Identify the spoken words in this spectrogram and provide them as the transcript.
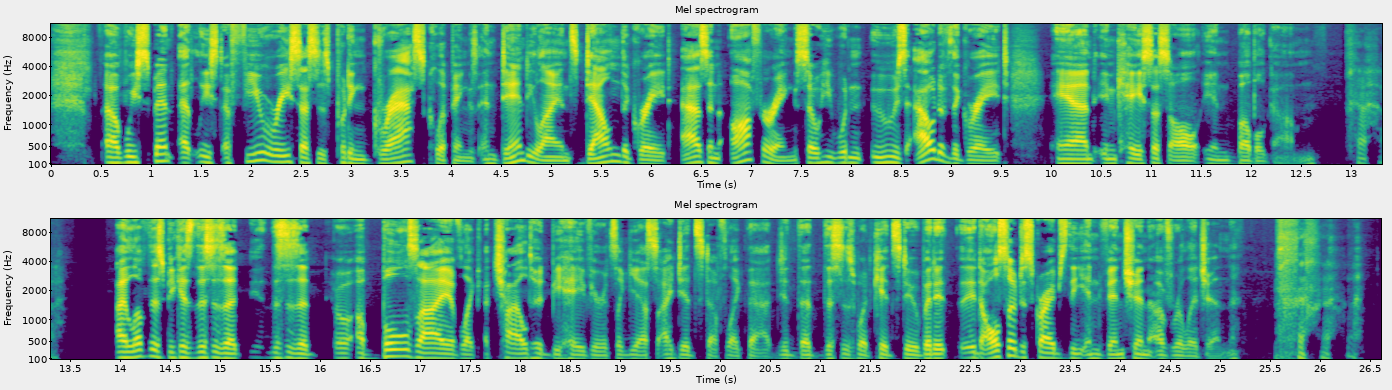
Uh, we spent at least a few recesses putting grass clippings and dandelions down the grate as an offering so he wouldn't ooze out of the grate and encase us all in bubble gum. I love this because this is a this is a a bullseye of like a childhood behavior. It's like yes, I did stuff like that. That this is what kids do, but it it also describes the invention of religion.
